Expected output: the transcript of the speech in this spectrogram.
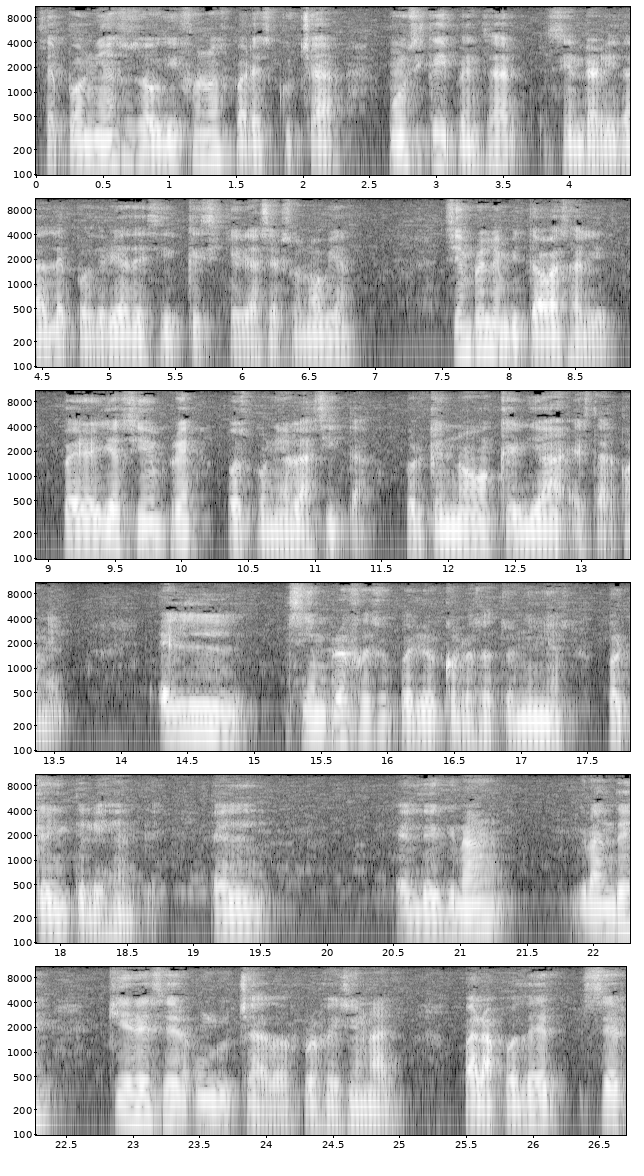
se ponía sus audífonos para escuchar música y pensar si en realidad le podría decir que si quería ser su novia. Siempre le invitaba a salir, pero ella siempre posponía la cita porque no quería estar con él. Él siempre fue superior con los otros niños porque era inteligente. El, el de gran, grande quiere ser un luchador profesional para poder ser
